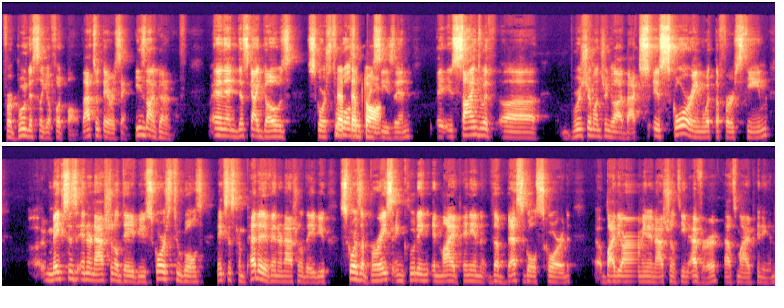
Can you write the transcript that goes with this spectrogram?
for Bundesliga football. That's what they were saying. He's not good enough. And then this guy goes scores two Let goals in preseason is signs with uh Borussia Mönchengladbach is scoring with the first team uh, makes his international debut, scores two goals, makes his competitive international debut, scores a brace, including, in my opinion, the best goal scored by the Armenian national team ever. That's my opinion.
